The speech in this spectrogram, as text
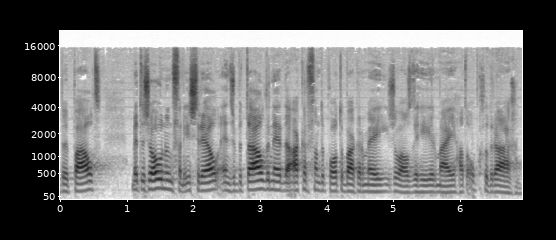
bepaald met de zonen van Israël. En ze betaalden er de akker van de pottenbakker mee, zoals de Heer mij had opgedragen.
